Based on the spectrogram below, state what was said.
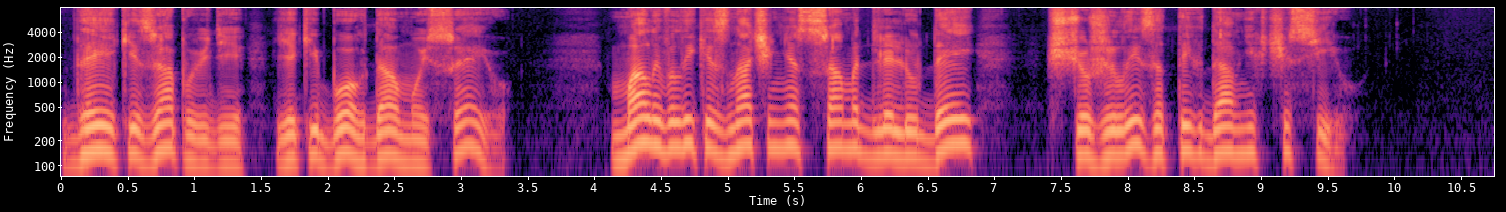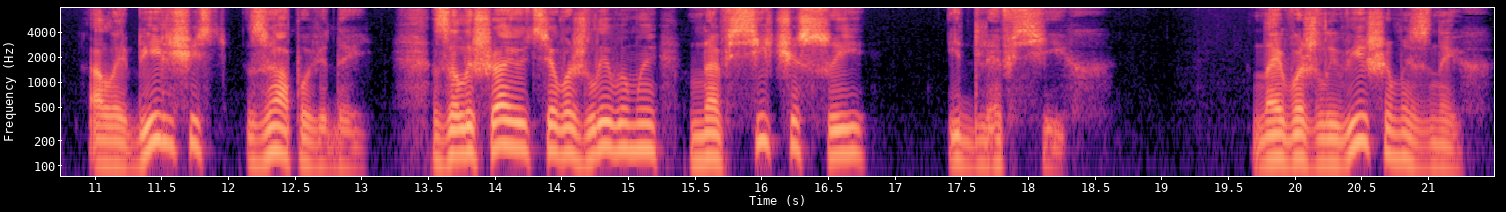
Деякі заповіді, які Бог дав Мойсею, мали велике значення саме для людей, що жили за тих давніх часів. Але більшість заповідей залишаються важливими на всі часи і для всіх. Найважливішими з них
